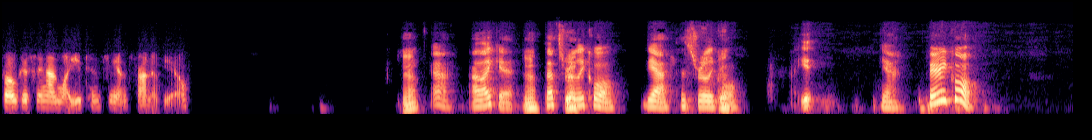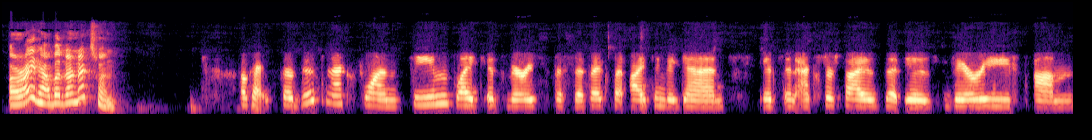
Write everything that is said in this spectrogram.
focusing on what you can see in front of you. Yeah. Yeah, I like it. Yeah, That's good. really cool. Yeah, that's really Good. cool. It, yeah, very cool. All right, how about our next one? Okay, so this next one seems like it's very specific, but I think again, it's an exercise that is very, um,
